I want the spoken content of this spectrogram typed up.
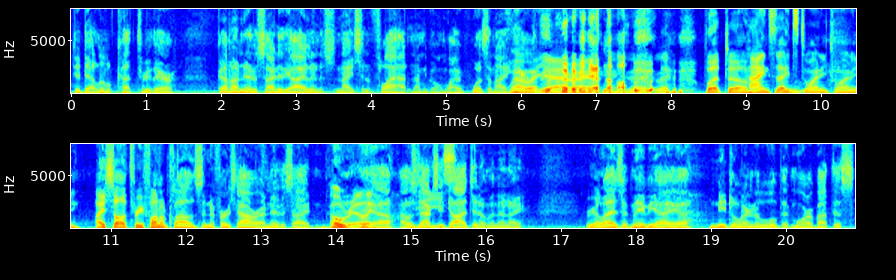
did that little cut through there. Got on the other side of the island. It's nice and flat, and I'm going, why wasn't I here? Wow, right, yeah, right. You know? Exactly. But um, Hindsight's twenty twenty. I saw three funnel clouds in the first hour on the other side. Oh, really? Yeah, I was actually dodging them, and then I realized that maybe I uh, need to learn a little bit more about this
